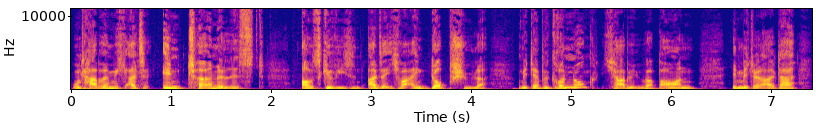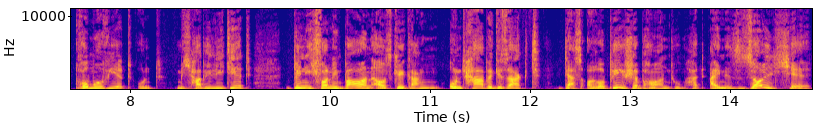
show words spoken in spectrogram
und habe mich als Internalist ausgewiesen. Also ich war ein Dopp-Schüler mit der Begründung, ich habe über Bauern im Mittelalter promoviert und mich habilitiert, bin ich von den Bauern ausgegangen und habe gesagt, das europäische Bauerntum hat eine solche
